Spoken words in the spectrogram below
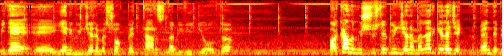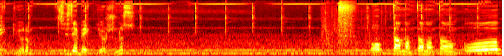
Bir de e, yeni güncelleme sohbet tarzında bir video oldu. Bakalım üst üste güncellemeler gelecek mi? Ben de bekliyorum. Siz de bekliyorsunuz. Hop tamam tamam tamam. Hop.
